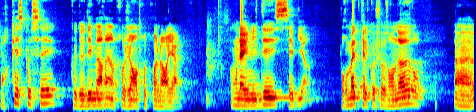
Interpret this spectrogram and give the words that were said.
Alors qu'est-ce que c'est que de démarrer un projet entrepreneurial? On a une idée, c'est bien. Pour mettre quelque chose en œuvre, euh,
